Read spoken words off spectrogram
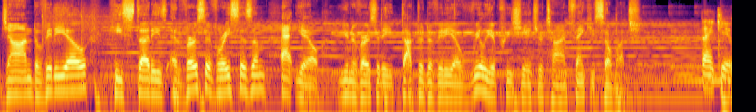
John Dovidio. He studies adversive racism at Yale University. Dr. Dovidio, really appreciate your time. Thank you so much. Thank you.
